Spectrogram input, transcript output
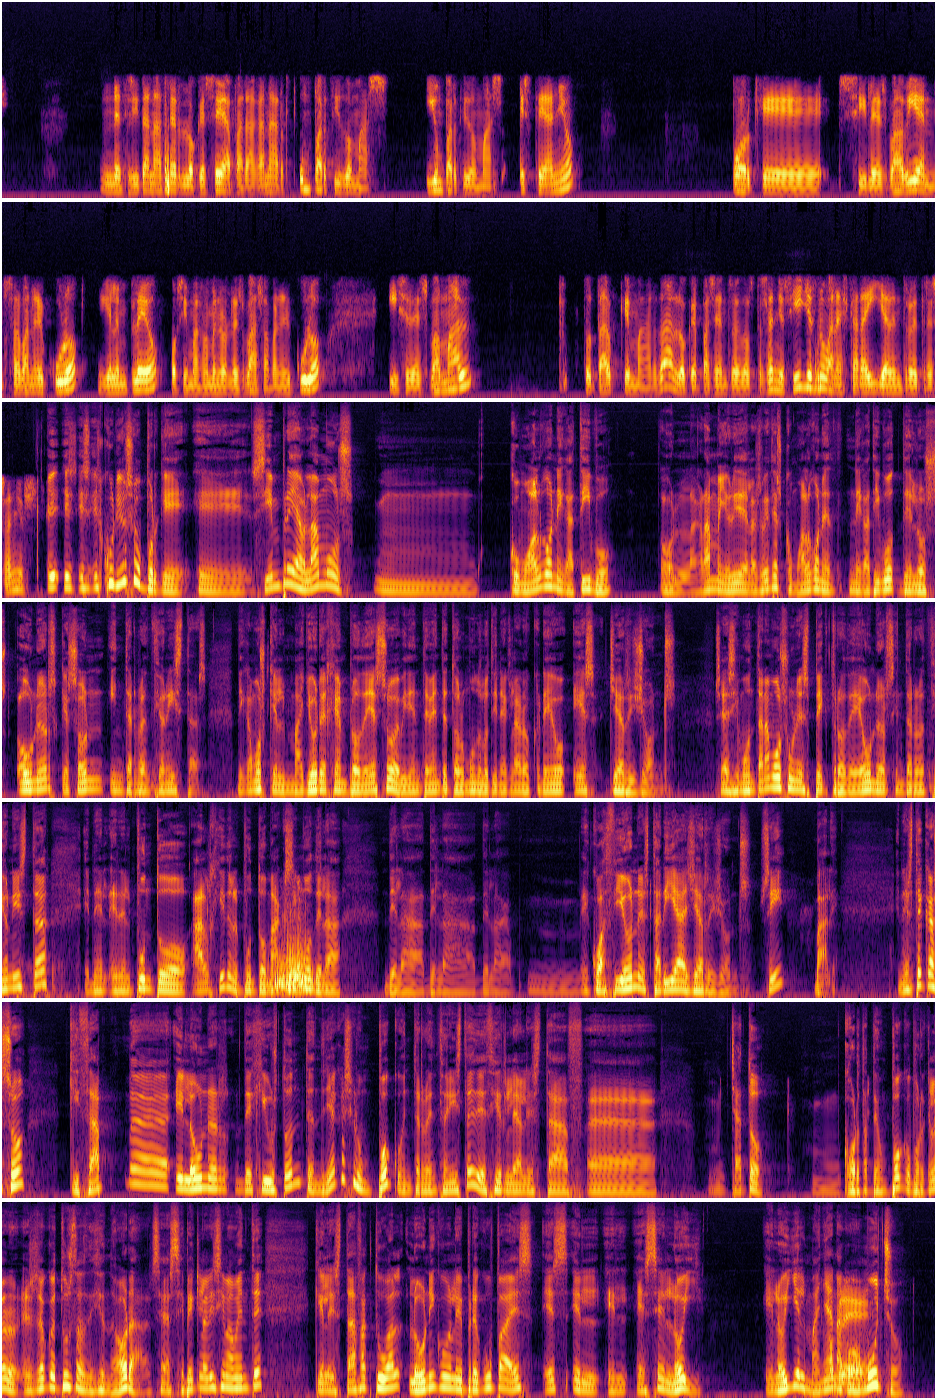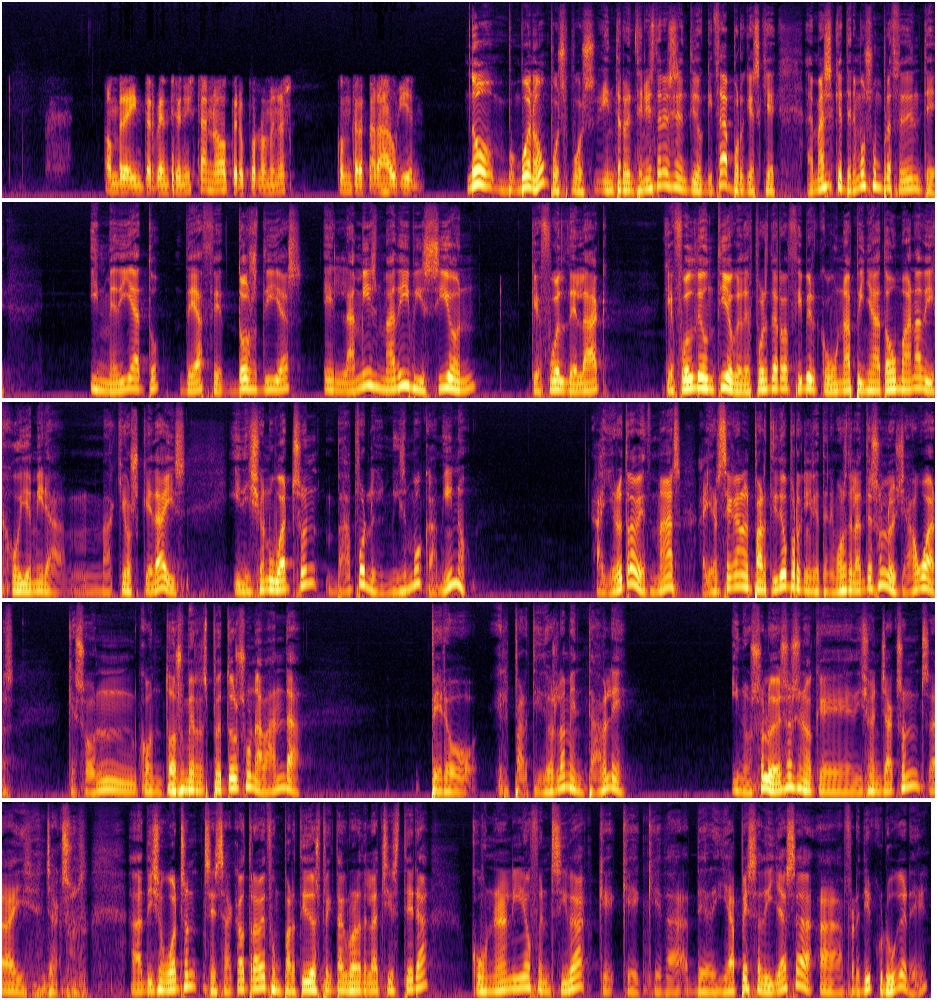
necesitan hacer lo que sea para ganar un partido más y un partido más este año, porque si les va bien, salvan el culo y el empleo, o si más o menos les va, salvan el culo, y se les va mal, total, que más da lo que pase dentro de dos o tres años. Y ellos no van a estar ahí ya dentro de tres años. Es, curioso porque eh, siempre hablamos mm, como algo negativo, o la gran mayoría de las veces como algo ne- negativo de los owners que son intervencionistas. Digamos que el mayor ejemplo de eso, evidentemente todo el mundo lo tiene claro, creo, es Jerry Jones. Sea, si montáramos un espectro de owners intervencionista, en el, en el punto álgido, en el punto máximo de la, de la, de la, de la mm, ecuación estaría Jerry Jones. ¿Sí? Vale. En este caso, quizá eh, el owner de Houston tendría que ser un poco intervencionista y decirle al staff, eh, chato, mm, córtate un poco, porque claro, es lo que tú estás diciendo ahora. O sea, se ve clarísimamente que el staff actual lo único que le preocupa es, es, el, el- es el hoy. El hoy y el mañana, Hombre. como mucho. Hombre, intervencionista no, pero por lo menos contratar a alguien. No, bu- bueno, pues, pues intervencionista en ese sentido quizá, porque es que además es que tenemos un precedente inmediato de hace dos días en la misma división que fue el de LAC, que fue el de un tío que después de recibir con una piñata humana dijo, oye, mira, mm, aquí os quedáis. Y Dishon Watson va por el mismo camino. Ayer otra vez más. Ayer se gana el partido porque el que tenemos delante son los Jaguars, que son, con todos mis respetos, una banda. Pero el partido es lamentable. Y no solo eso, sino que Dishon Jackson, ay, Jackson, a Watson se saca otra vez un partido espectacular de la chistera con una línea ofensiva que, que, que da, daría pesadillas a, a Freddy Krueger, ¿eh?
